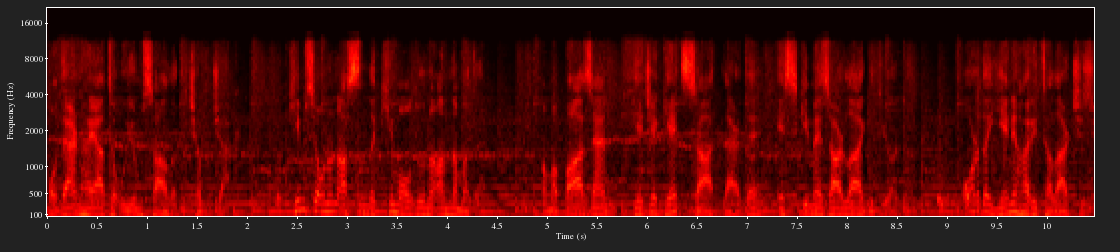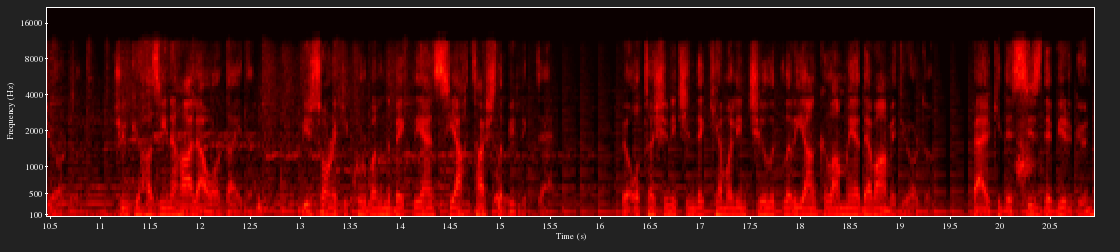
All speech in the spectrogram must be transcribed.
Modern hayata uyum sağladı çabucak. Kimse onun aslında kim olduğunu anlamadı. Ama bazen gece geç saatlerde eski mezarlığa gidiyordu. Orada yeni haritalar çiziyordu. Çünkü hazine hala oradaydı. Bir sonraki kurbanını bekleyen siyah taşla birlikte. Ve o taşın içinde Kemal'in çığlıkları yankılanmaya devam ediyordu. Belki de siz de bir gün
